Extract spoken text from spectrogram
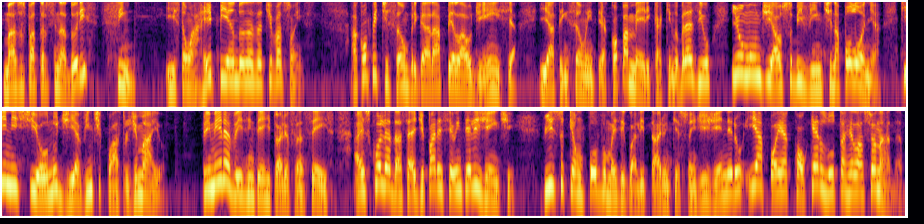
mas os patrocinadores sim, e estão arrepiando nas ativações. A competição brigará pela audiência e atenção entre a Copa América aqui no Brasil e o Mundial Sub-20 na Polônia, que iniciou no dia 24 de maio. Primeira vez em território francês, a escolha da sede pareceu inteligente, visto que é um povo mais igualitário em questões de gênero e apoia qualquer luta relacionada.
